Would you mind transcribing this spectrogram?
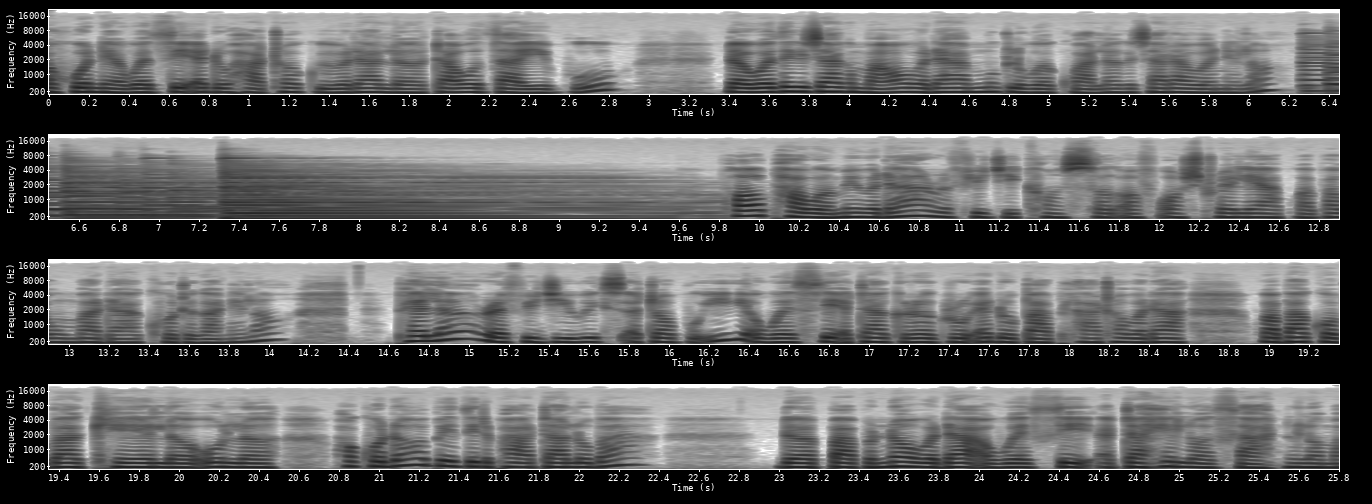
အခုနေဝသိအဲ့ဒိုဟာထောက်ကွေဝဒလတာဝတိုင်ဘူးဒဝသိကကြကမအဝဒမှုကလဝကွာလကကြရဝဲနေလော Paul Power Mewada Refugee Council of Australia ပွားပါမဘာဒါခိုတကနေလောဖဲလာ refugee weeks အတော့ပူဤအဝဲစီအတဂရဂရအဒိုပါဖလာထဝဒါဝဘကောဘခဲလောအိုလဟခိုဒဘေတိတဖာတာလိုပါ ဒပပနောဝဒါအဝဲစီအတဟေလောသာနုလမ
